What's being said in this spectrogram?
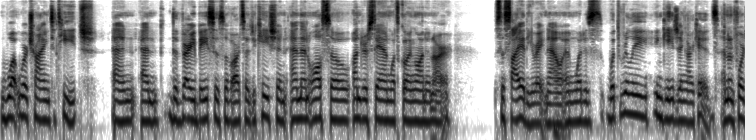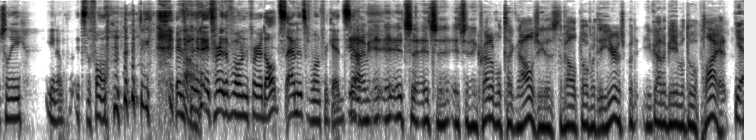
what we're trying to teach and and the very basis of arts education, and then also understand what's going on in our society right now and what is what's really engaging our kids. And unfortunately, you know, it's the phone. it's, it's, for the phone for adults and it's a phone for kids. So. Yeah, I mean, it, it's a, it's a, it's an incredible technology that's developed over the years, but you got to be able to apply it. Yeah,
